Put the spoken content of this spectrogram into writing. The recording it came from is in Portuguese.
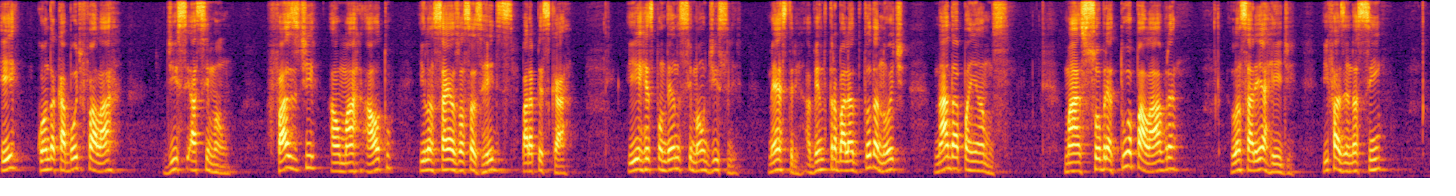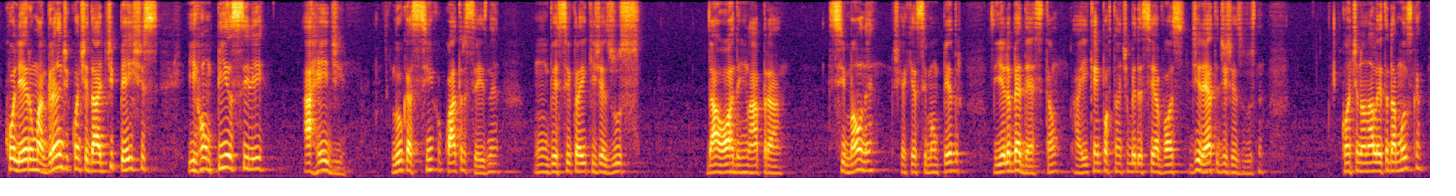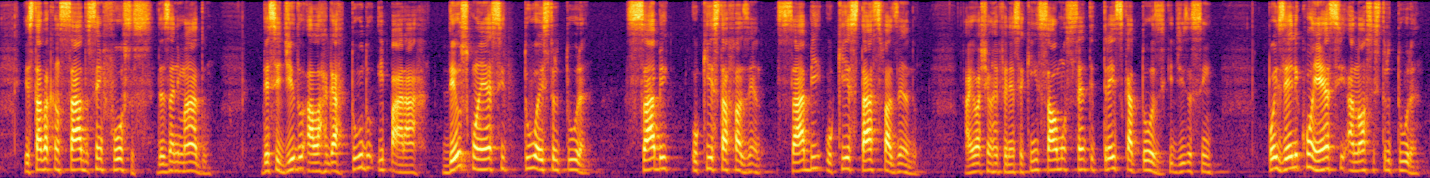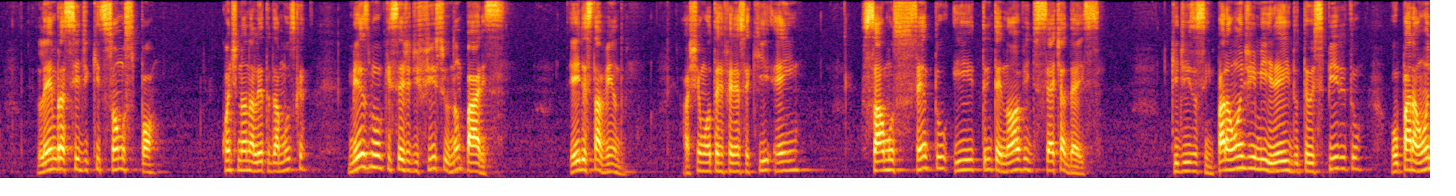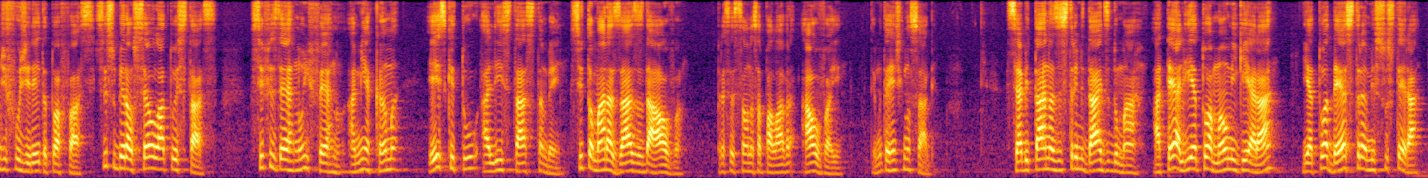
E, quando acabou de falar, disse a Simão, Faze-te ao mar alto e lançai as vossas redes para pescar. E, respondendo Simão, disse-lhe, Mestre, havendo trabalhado toda a noite, nada apanhamos, mas sobre a tua palavra lançarei a rede. E fazendo assim, colheram uma grande quantidade de peixes e rompia-se-lhe a rede. Lucas 5, 4, 6, né? Um versículo aí que Jesus dá ordem lá para Simão, né? Acho que aqui é Simão Pedro, e ele obedece. Então, aí que é importante obedecer a voz direta de Jesus, né? Continuando a letra da música, estava cansado, sem forças, desanimado, decidido a largar tudo e parar. Deus conhece tua estrutura, sabe o que está fazendo, sabe o que estás fazendo. Aí eu achei uma referência aqui em Salmo 103,14, que diz assim, Pois ele conhece a nossa estrutura, lembra-se de que somos pó. Continuando a letra da música, mesmo que seja difícil, não pares. Ele está vendo. Achei uma outra referência aqui em Salmos 139, de 7 a 10, que diz assim, Para onde me irei do teu espírito, ou para onde fugirei da tua face? Se subir ao céu, lá tu estás. Se fizer no inferno a minha cama, eis que tu ali estás também. Se tomar as asas da alva, presta atenção nessa palavra alva aí, tem muita gente que não sabe. Se habitar nas extremidades do mar, até ali a tua mão me guiará e a tua destra me susterá.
